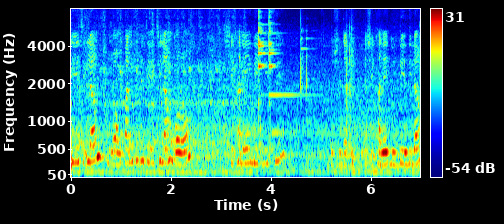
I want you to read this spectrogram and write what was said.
দিয়েছিলাম, লং পানি খেতে চেয়েছিলাম গরম, সেখানেই দিয়ে দিচ্ছি। তো সেটা সেখানেই দুধ দিয়ে দিলাম।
